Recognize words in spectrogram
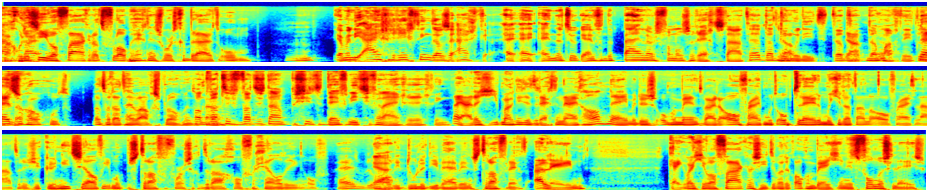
maar goed, maar- dat zie je wel vaker, dat voorlopige hechtenis wordt gebruikt om... Ja, maar die eigen richting, dat is eigenlijk eh, eh, eh, natuurlijk een van de pijlers van onze rechtsstaat. Hè? Dat Ja. doen we niet. Dat, Ja. dat mag niet. Nee, dat is ook heel goed dat we dat hebben afgesproken met Want elkaar. wat is, wat is nou precies de definitie van eigen richting? Nou ja, dat je, je mag niet het recht in eigen hand nemen. Dus op het moment waar de overheid moet optreden, moet je dat aan de overheid laten. Dus je kunt niet zelf iemand bestraffen voor zijn gedrag of vergelding. Of hè, Ja. al die doelen die we hebben in het strafrecht. Alleen, kijk, wat je wel vaker ziet en wat ik ook een beetje in dit vonnis lees,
